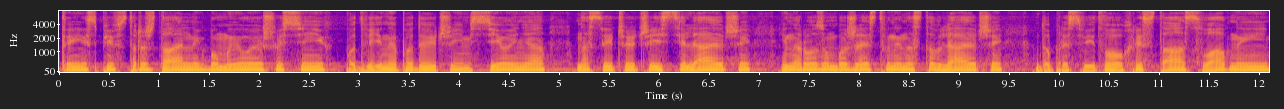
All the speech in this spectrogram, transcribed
Ти співстраждальник, бо милуєш усіх, подвійне подаючи їм зцілення, насичуючи і зціляючи, і на розум божественний наставляючи, до пресвітлого Христа, славний.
